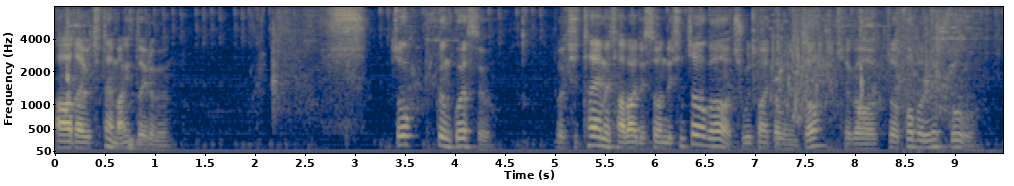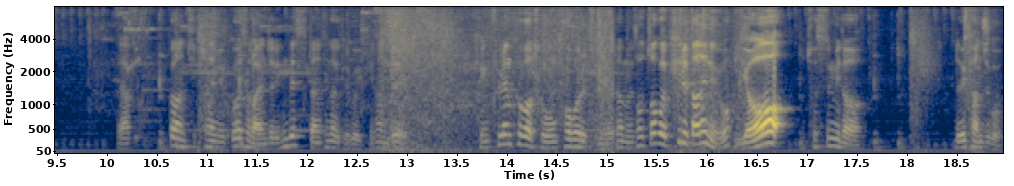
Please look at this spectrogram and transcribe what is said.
아나 이거 G타임 망했다 이러면. 조금 꼬였어요. 뭐 G타임을 잡아야 됐었는데 신짜가 죽을 뻔 했다 보니까 제가 저 커버를 했고 약간 G타임이 꼬여서 라인전이 힘들었다는 생각이 들고 있긴 한데 갱플랭크가 좋은 커버를 진행을 하면서 저걸 키를 따내네요. 야 좋습니다. 너 이렇게 안 죽어.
